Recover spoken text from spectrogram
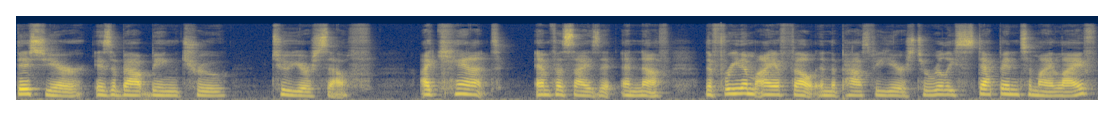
this year is about being true to yourself. I can't emphasize it enough. The freedom I have felt in the past few years to really step into my life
